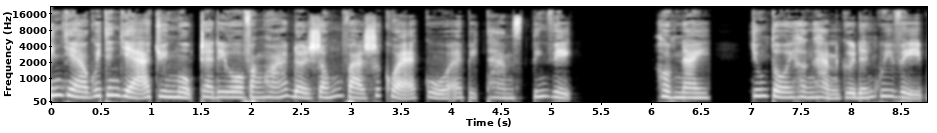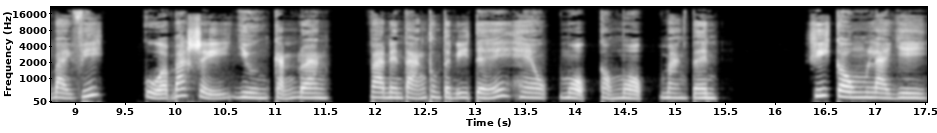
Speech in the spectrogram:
Kính chào quý thính giả chuyên mục Radio Văn hóa Đời sống và Sức khỏe của Epic Times tiếng Việt. Hôm nay, chúng tôi hân hạnh gửi đến quý vị bài viết của bác sĩ Dương Cảnh Đoan và nền tảng thông tin y tế Health 1 cộng 1 mang tên Khí công là gì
